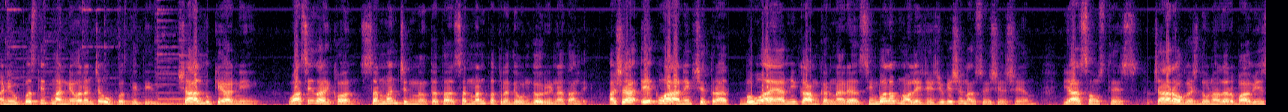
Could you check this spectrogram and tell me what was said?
आणि उपस्थित मान्यवरांच्या उपस्थितीत शाल बुके आणि वासिद आयकॉन सन्मान चिन्ह तथा सन्मानपत्र देऊन गौरविण्यात आले. अशा एक वा अनेक क्षेत्रात बहुआयामी काम करणाऱ्या Symbol of Knowledge Education Association या संस्थेस चार ऑगस्ट दोन हजार बावीस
